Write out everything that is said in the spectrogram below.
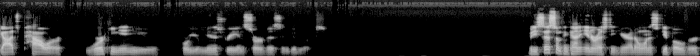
God's power working in you for your ministry and service and good works. But he says something kind of interesting here I don't want to skip over.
